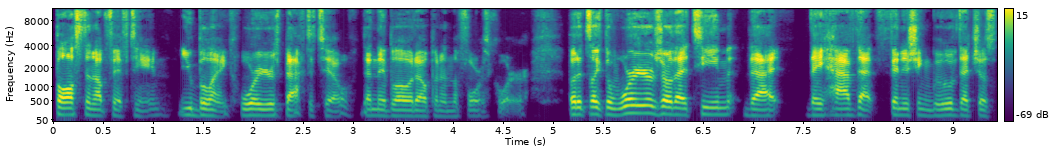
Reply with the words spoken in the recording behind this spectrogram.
Boston up 15. You blink. Warriors back to two. Then they blow it open in the fourth quarter. But it's like the Warriors are that team that they have that finishing move that just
